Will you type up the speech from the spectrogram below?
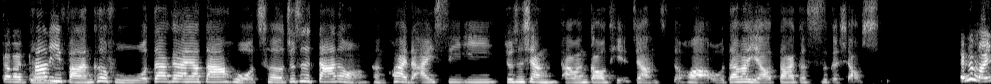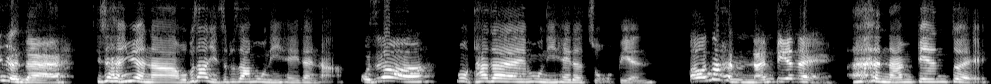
大概它离法兰克福，我大概要搭火车，就是搭那种很快的 ICE，就是像台湾高铁这样子的话，我大概也要搭个四个小时。哎、欸，那蛮远的哎，其实很远啊。我不知道你知不知道慕尼黑在哪？我知道啊，慕它在慕尼黑的左边。哦，那很难编哎，很难编。对，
